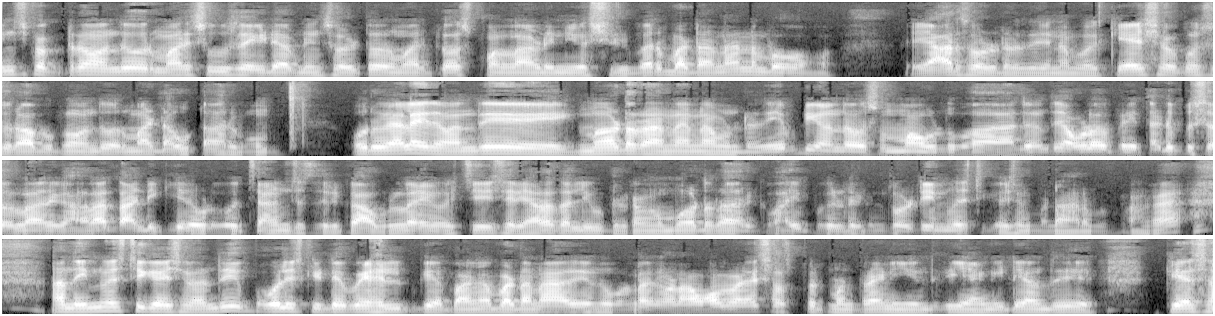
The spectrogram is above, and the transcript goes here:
இன்ஸ்பெக்டரும் வந்து ஒரு மாதிரி சூசைடு அப்படின்னு சொல்லிட்டு ஒரு மாதிரி க்ளோஸ் பண்ணலாம் அப்படின்னு யோசிச்சிருப்பார். பட் ஆனால் நம்ம யார் சொல்கிறது நம்ம கேஷவுக்கும் சுறாபுக்கும் வந்து ஒரு மாதிரி டவுட்டாக இருக்கும். ஒருவேளை இதை வந்து மர்டர் ஆனால் என்ன பண்ணுறது எப்படி வந்து அவள் சும்மா விடுவா? அது வந்து அவ்வளோ பெரிய தடுப்பு செவலாம் இருக்குது அதெல்லாம் தாண்டி கீழே விட சான்சஸ் இருக்குது அப்படிலாம் வச்சு சரி யாரோ தள்ளி விட்டுருக்காங்க மர்டராக இருக்குது வாய்ப்புகள் இருக்குன்னு சொல்லிட்டு இன்வெஸ்டிகேஷன் பண்ண ஆரம்பிப்பாங்க. அந்த இன்வெஸ்டிகேஷன் வந்து போலீஸ்கிட்டே போய் ஹெல்ப் கேட்பாங்க. பட் ஆனால் அது வந்து ஒன்றும் நான் அவன் மேலே சஸ்பெக்ட் பண்ணுறேன் நீ வந்துட்டு என்கிட்டே வந்து கேஸ்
